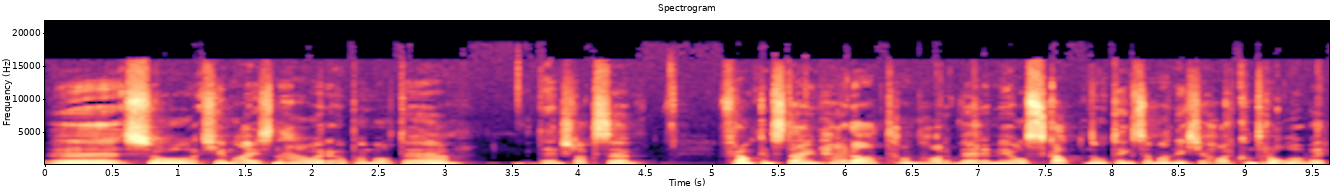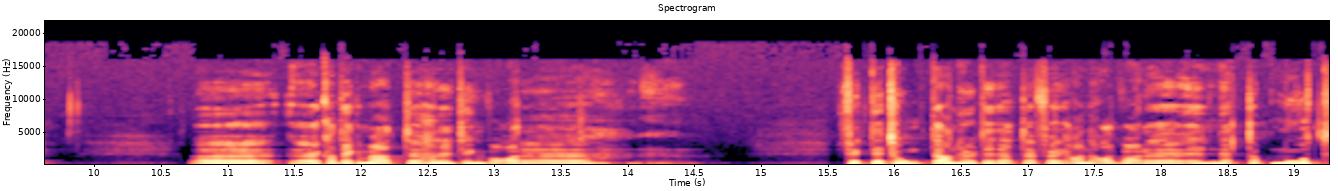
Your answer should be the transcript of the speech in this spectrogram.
Eh, så kommer Eisenhower og på en måte Det er en slags eh, Frankenstein her, da, at han har vært med og skapt noe som han ikke har kontroll over. Uh, jeg kan tenke meg at Huntington var uh, fikk det tungt da han hørte dette, for han advarer nettopp mot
